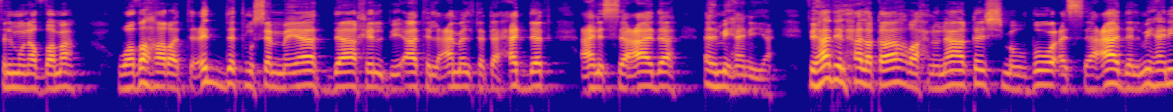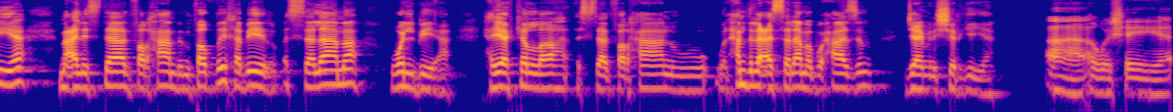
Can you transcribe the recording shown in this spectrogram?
في المنظمة؟ وظهرت عدة مسميات داخل بيئات العمل تتحدث عن السعادة المهنية. في هذه الحلقة راح نناقش موضوع السعادة المهنية مع الأستاذ فرحان بن فضي خبير السلامة والبيئة. حياك الله أستاذ فرحان والحمد لله على السلامة أبو حازم جاي من الشرقية. آه أول شيء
